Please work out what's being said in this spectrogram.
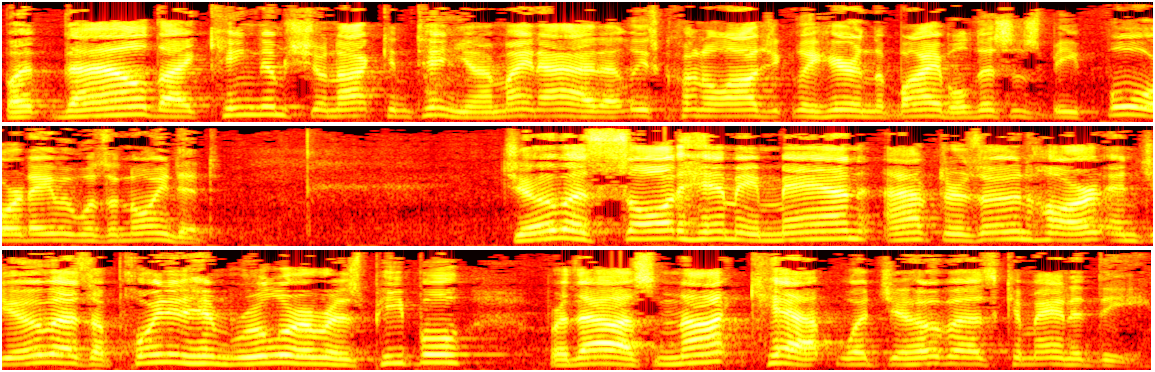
But thou, thy kingdom shall not continue. I might add, at least chronologically here in the Bible, this is before David was anointed. Jehovah has sought him a man after his own heart, and Jehovah has appointed him ruler over his people, for thou hast not kept what Jehovah has commanded thee.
